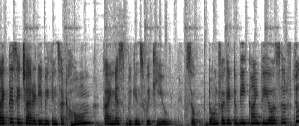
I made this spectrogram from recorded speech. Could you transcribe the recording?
ಲೈಕ್ ದಿಸ್ ಈ charity begins at home kindness begins with you so don't forget to be kind to yourself to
